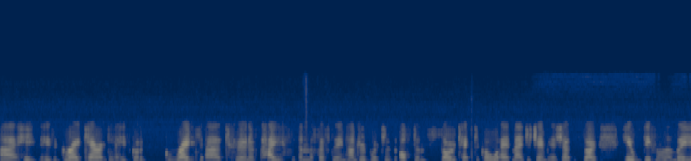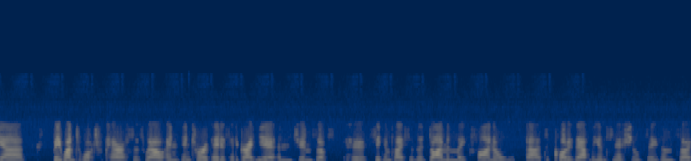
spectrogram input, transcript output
uh, he, he's a great character. He's got a great uh, turn of pace in the 1500, which is often so tactical at major championships. So he'll definitely uh, be one to watch for Paris as well. And, and Tori Peters had a great year in terms of her second place at the Diamond League final uh, to close out the international season. So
